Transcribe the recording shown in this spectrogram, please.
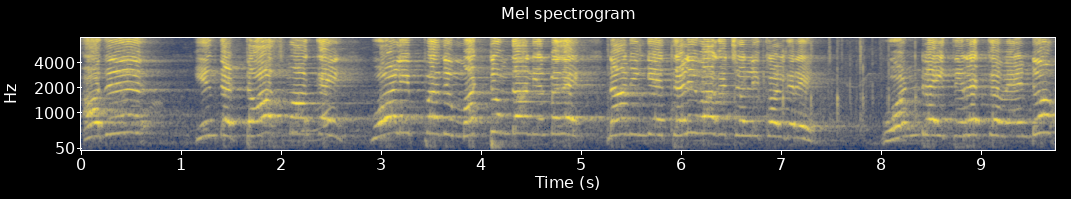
அது இந்த டாஸ்மாகை ஒழிப்பது மட்டும்தான் என்பதை நான் இங்கே தெளிவாக சொல்லிக் கொள்கிறேன். ஒன்றை திறக்க வேண்டும்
